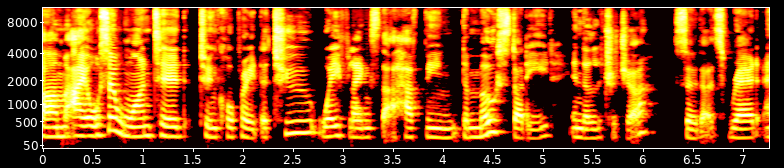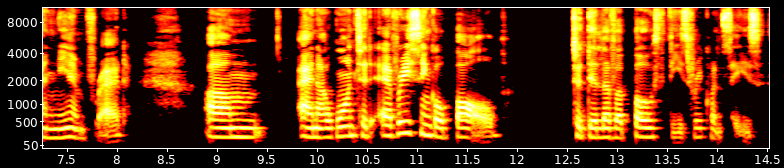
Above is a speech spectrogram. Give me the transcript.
Um, I also wanted to incorporate the two wavelengths that have been the most studied in the literature. So that's red and near infrared. Um, and I wanted every single bulb to deliver both these frequencies.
